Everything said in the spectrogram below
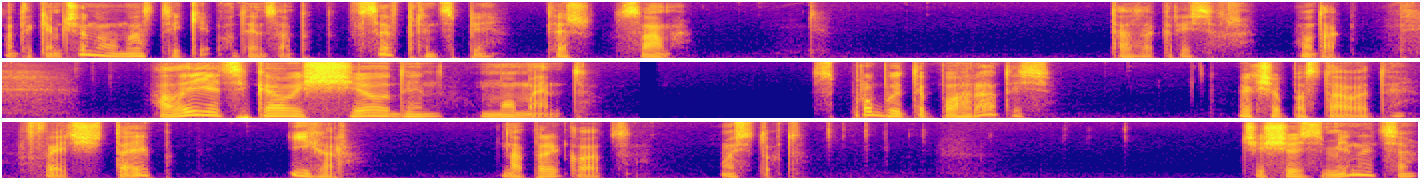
А таким чином у нас тільки один запит. Все, в принципі, теж саме. Та закрийся вже. Отак. Але є цікавий ще один момент. Спробуйте погратись, якщо поставити Fetch Type ігор. Наприклад, ось тут. Чи щось зміниться,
